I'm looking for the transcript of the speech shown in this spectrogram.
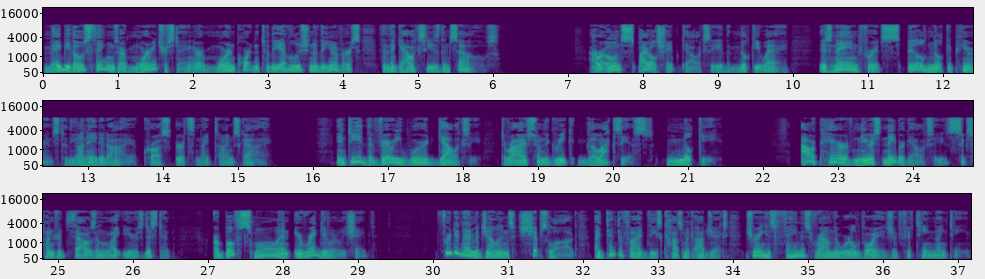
Maybe those things are more interesting or more important to the evolution of the universe than the galaxies themselves. Our own spiral shaped galaxy, the Milky Way, is named for its spilled milk appearance to the unaided eye across Earth's nighttime sky. Indeed, the very word galaxy derives from the Greek galaxias, milky, our pair of nearest neighbor galaxies, 600,000 light years distant, are both small and irregularly shaped. Ferdinand Magellan's ship's log identified these cosmic objects during his famous round the world voyage of 1519.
